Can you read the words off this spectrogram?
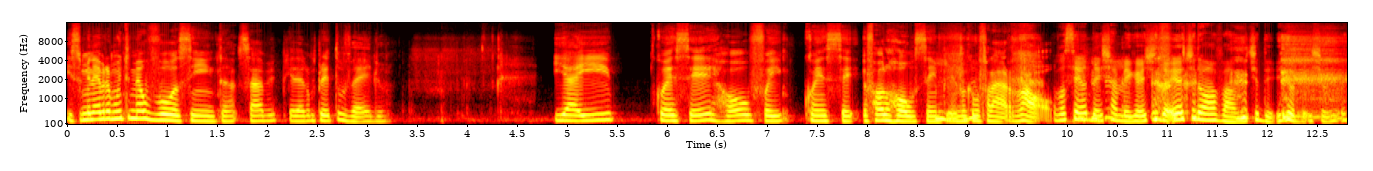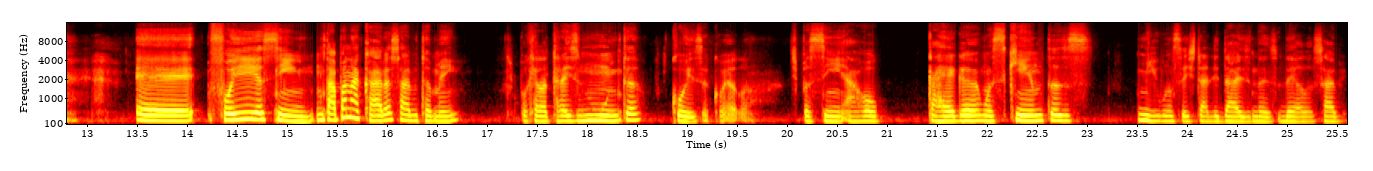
Isso me lembra muito meu avô, assim, tá- sabe? Porque ele era um preto velho. E aí, conhecer Hall foi conhecer... Eu falo Hall sempre, eu nunca vou falar Hall. Você eu deixo, amiga. Eu te dou, eu te dou uma vala, eu te dei. Eu deixo. É, foi assim, um tapa na cara, sabe, também. Porque ela traz muita coisa com ela. Tipo assim, a Rol carrega umas 500 mil ancestralidades dentro dela, sabe?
